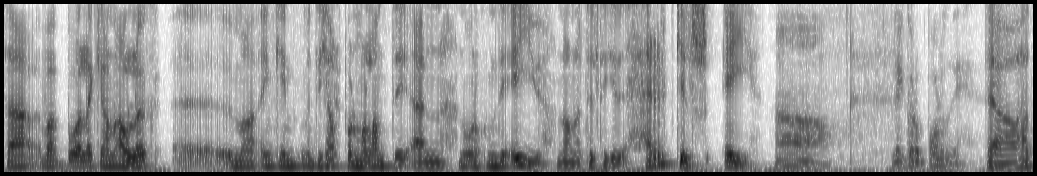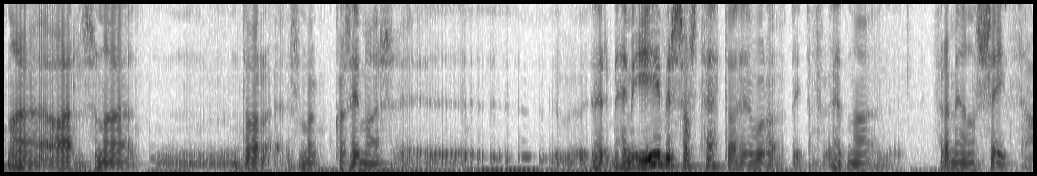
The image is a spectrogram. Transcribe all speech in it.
það var búið að leggja hann álög eh, um að enginn myndi hjálpa honum á landi en nú er hann komin út í eigu nánar tiltekið Hergils eig ah, leikur á borði. Já, hann var svona það var svona, hvað segir maður eh, þeir, þeim yfirsást þetta þegar voru hérna, fremið hann seið. Já,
